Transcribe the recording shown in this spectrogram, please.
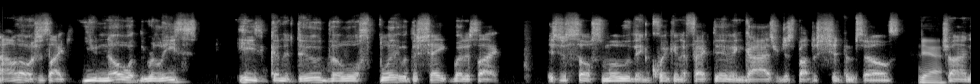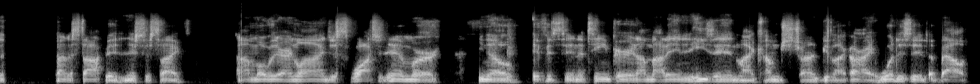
I don't know. It's just like you know what the release he's gonna do, the little split with the shake, but it's like it's just so smooth and quick and effective, and guys are just about to shit themselves Yeah. trying to trying to stop it. And it's just like I'm over there in line just watching him or you know, if it's in a team period I'm not in and he's in, like I'm just trying to be like, all right, what is it about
